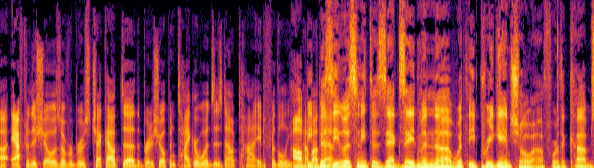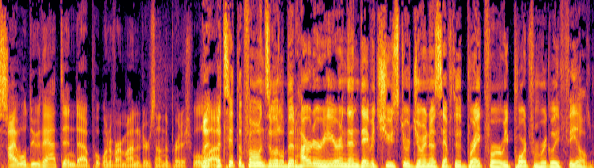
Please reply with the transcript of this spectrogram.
Uh, after this show is over, Bruce, check out uh, the British Open. Tiger Woods is now tied for the lead. I'll be busy that? listening to Zach Zaidman uh, with the pregame show uh, for the Cubs. I will do that and uh, put one of our monitors on the British. We'll, Let, us uh, hit the phones a little bit harder here, and then David Schuster join us after the break for a report from Wrigley Field.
